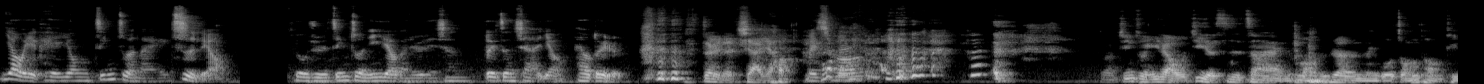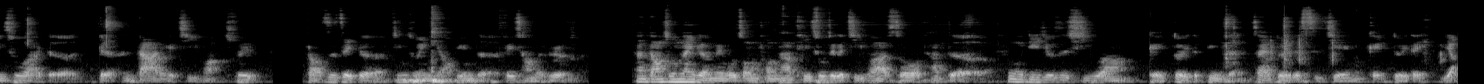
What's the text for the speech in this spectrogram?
药也可以用精准来治疗。所以我觉得精准医疗感觉有点像对症下药，还有对人，对人下药，没错。精准医疗，我记得是在某任美国总统提出来的一个很大的一个计划，所以导致这个精准医疗变得非常的热门。那当初那个美国总统他提出这个计划的时候，他的目的就是希望给对的病人在对的时间给对的药，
